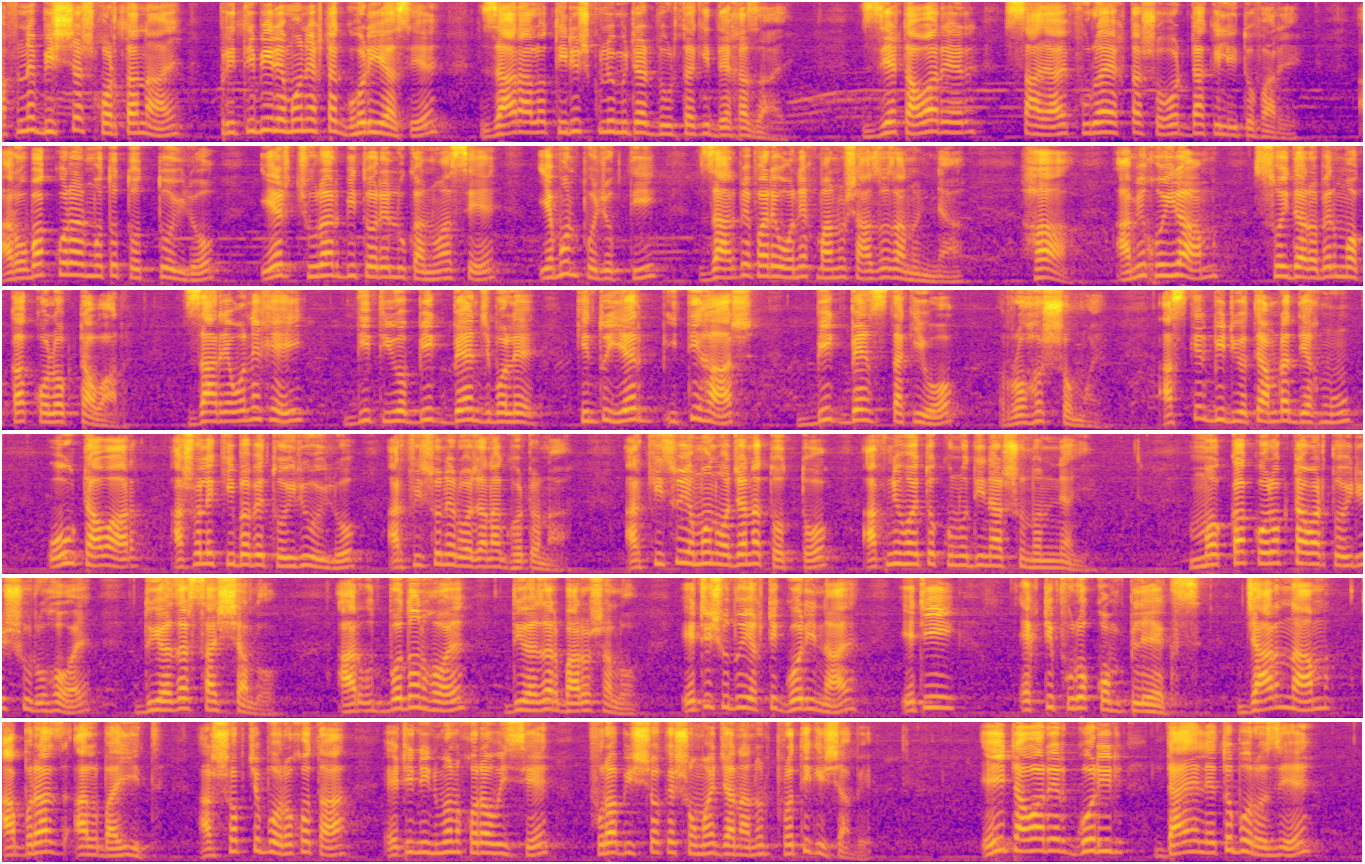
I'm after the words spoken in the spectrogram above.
আপনি বিশ্বাস করতা নাই, পৃথিবীর এমন একটা ঘড়ি আছে, যার আলো তিরিশ কিলোমিটার দূর থাকি দেখা যায়। যে টাওয়ারের ছায়ায় পুরা একটা শহর ডাকি লিতে পারে। আর অবাক করার মতো তথ্য হইল, এর চূড়ার ভিতরে লুকানো আছে এমন প্রযুক্তি, যার ব্যাপারে অনেক মানুষ আজও জানুন না। হা, আমি কইরাম, সৌদি আরবের মক্কা কলক টাওয়ার, যারে অনেকেই দ্বিতীয় বিগ বেঞ্চ বলে, কিন্তু এর ইতিহাস বিগ বেঞ্চ তাকিও রহস্যময়। আজকের ভিডিওতে আমরা দেখমু, ও টাওয়ার আসলে কীভাবে তৈরি হইল আর পিছনের অজানা ঘটনা। আর কিছু এমন অজানা তত্ত্ব আপনি হয়তো কোনো দিন আর শুনুন নাই। মক্কা কলক টাওয়ার তৈরি শুরু হয় দুই হাজার সাত সালও আর উদ্বোধন হয় দুই হাজার বারো সালও এটি শুধু একটি গড়ি নয়, এটি একটি পুরো কমপ্লেক্স, যার নাম আবরাজ আল বাইত। আর সবচেয়ে বড় কথা, এটি নির্মাণ করা হয়েছে পুরা বিশ্বকে সময় জানানোর প্রতীক হিসাবে। এই টাওয়ারের গড়ির ডায়াল এত বড় যে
